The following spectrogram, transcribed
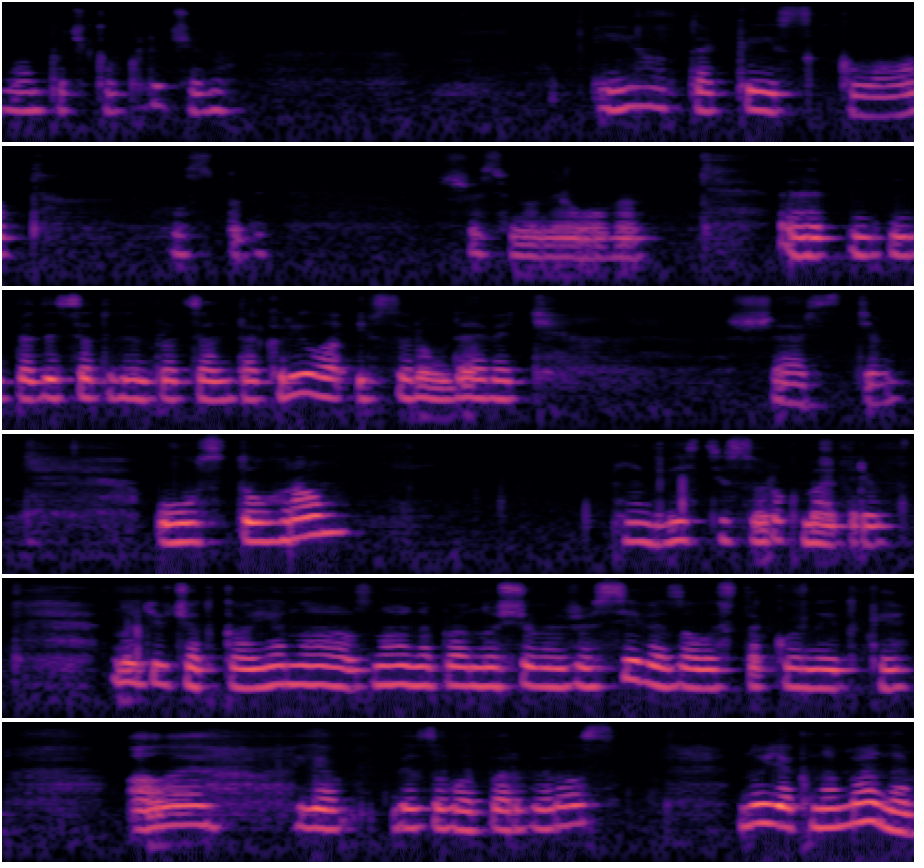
Лампочка включена. І отакий склад. Господи, щось воно не лове. Е, 51% акрила і 49 шерсті. У 100 грам 240 метрів. Ну, дівчатка, я на, знаю, напевно, що ви вже всі в'язали з такої нитки. Але я в'язала перший раз. Ну, як на мене,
